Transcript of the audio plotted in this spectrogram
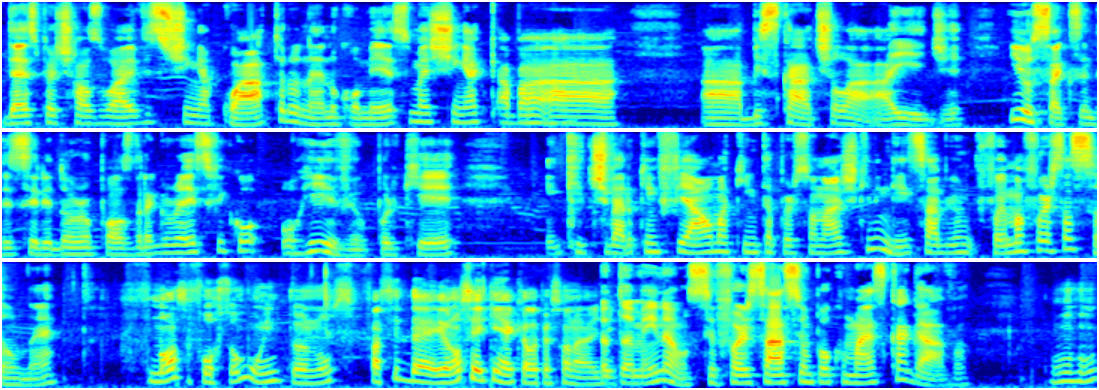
Desperate Housewives tinha quatro, né, no começo, mas tinha a, a, a Biscate lá, a Id. E o Sex and the City do RuPaul's Drag Race ficou horrível, porque que tiveram que enfiar uma quinta personagem que ninguém sabe. Foi uma forçação, né? Nossa, forçou muito, eu não faço ideia. Eu não sei quem é aquela personagem. Eu também não. Se forçasse um pouco mais, cagava. Uhum.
